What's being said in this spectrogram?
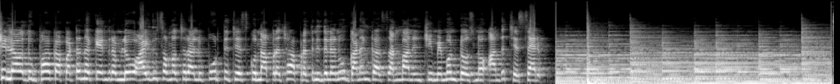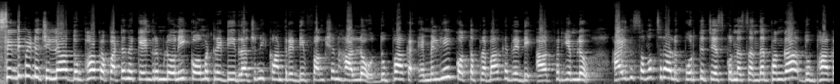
జిల్లా దుబ్బాక పట్టణ కేంద్రంలో ఐదు సంవత్సరాలు పూర్తి చేసుకున్న ప్రజా ప్రతినిధులను ఘనంగా సన్మానించి మెమోంటోస్ను అందజేశారు సిద్దిపేట జిల్లా దుబ్బాక పట్టణ కేంద్రంలోని కోమటిరెడ్డి రజనీకాంత్ రెడ్డి ఫంక్షన్ హాల్లో దుబ్బాక ఎమ్మెల్యే కొత్త ప్రభాకర్ రెడ్డి ఆధ్వర్యంలో ఐదు సంవత్సరాలు పూర్తి చేసుకున్న సందర్భంగా దుబ్బాక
